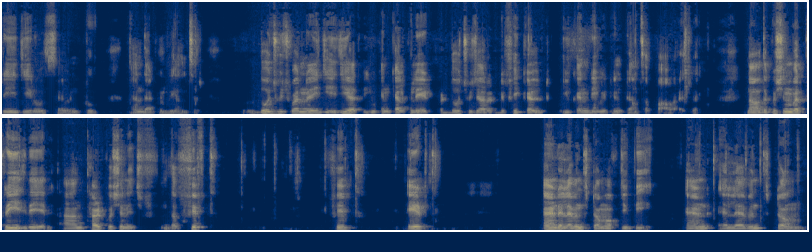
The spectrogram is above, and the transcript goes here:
3072 and that will be answer. Those which one is easier you can calculate but those which are difficult you can leave it in terms of power as well. Now the question number three is there and third question is the fifth fifth eighth and 11th term of gp and 11th term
